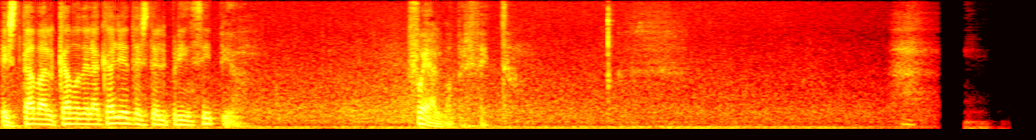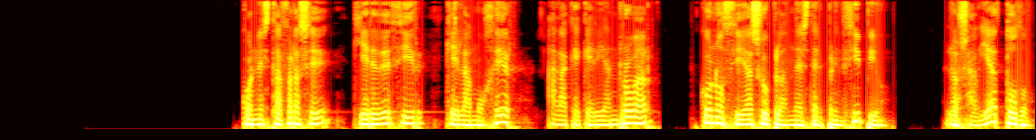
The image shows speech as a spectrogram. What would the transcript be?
Estaba al cabo de la calle desde el principio. Fue algo perfecto. Con esta frase quiere decir que la mujer a la que querían robar conocía su plan desde el principio, lo sabía todo,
